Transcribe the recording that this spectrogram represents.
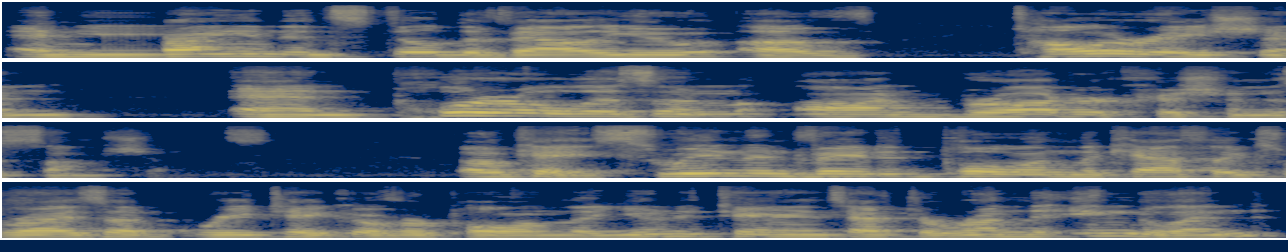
and you try and instill the value of toleration and pluralism on broader Christian assumptions. Okay, Sweden invaded Poland. The Catholics rise up, retake over Poland. The Unitarians have to run to England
